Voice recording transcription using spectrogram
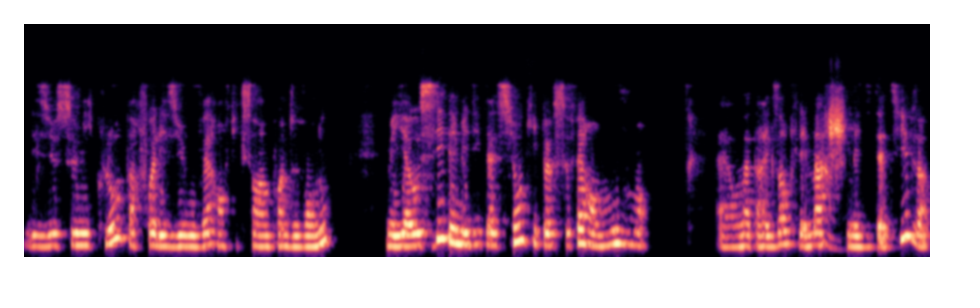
les yeux semi-clos, parfois les yeux ouverts en fixant un point devant nous. Mais il y a aussi des méditations qui peuvent se faire en mouvement. Euh, on a par exemple les marches méditatives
